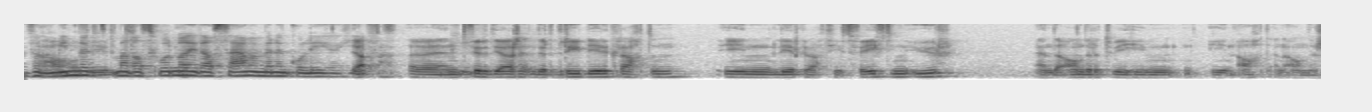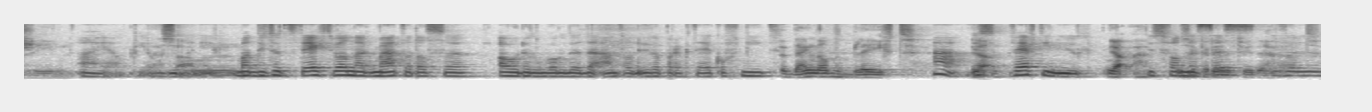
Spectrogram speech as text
vermindert, Halveert. maar dat is gewoon dat je dat samen met een collega Ja, geeft. eh, in het vierde jaar zijn er drie leerkrachten. Eén leerkracht heeft 15 uur en de andere twee geven 1, 8 en de ander 7. Ah ja, oké, op die Samen- manier. Maar dus het stijgt wel naarmate dat ze ouder worden, de aantal uren praktijk, of niet? Ik denk dat het blijft. Ah, dus Ja. 15 uur. Ja, Dus van de tweede graad. hoeveel-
